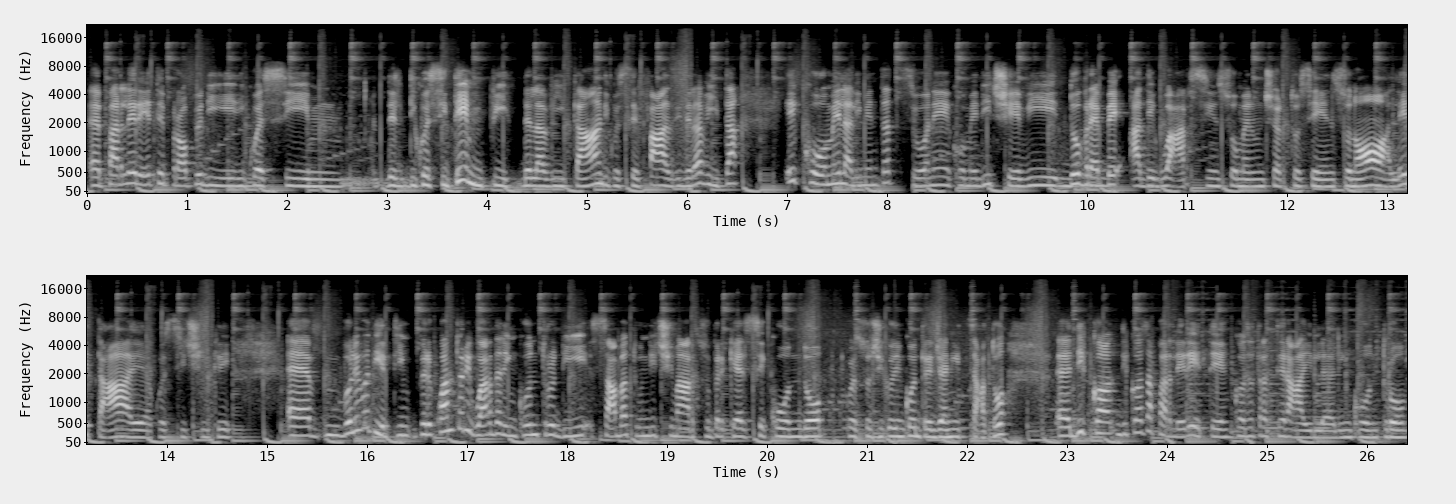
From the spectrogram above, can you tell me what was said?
eh, parlerete proprio di, di, questi, mm, de, di questi tempi della vita, di queste fasi della vita e come l'alimentazione, come dicevi, dovrebbe adeguarsi, insomma, in un certo senso, no? all'età e a questi cicli. Eh, volevo dirti, per quanto riguarda l'incontro di sabato 11 marzo, perché è il secondo, questo ciclo di incontri è già iniziato, eh, di, co- di, cosa parlerete? Cosa tratterà il, l'incontro?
